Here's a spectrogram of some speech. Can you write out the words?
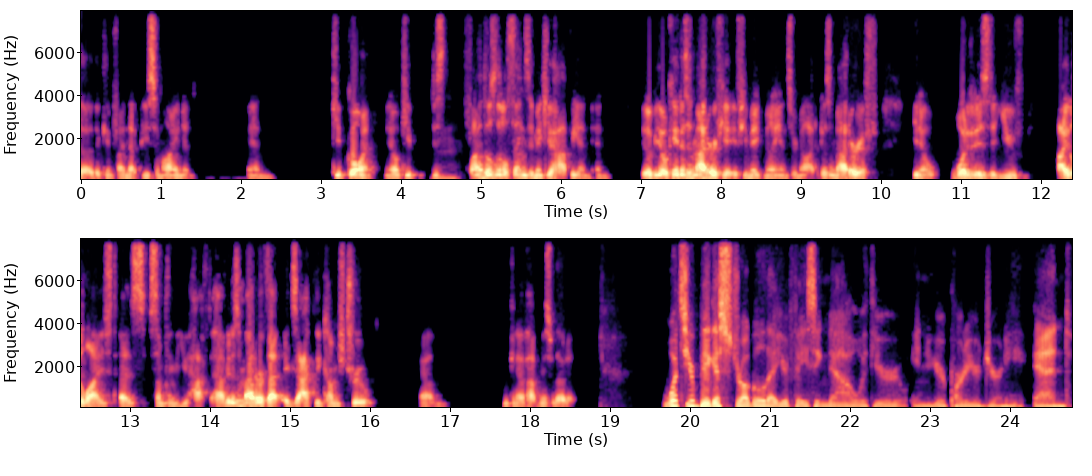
uh, they can find that peace of mind and and keep going you know keep just mm. find those little things that make you happy and and it'll be okay. It doesn't matter if you if you make millions or not. It doesn't matter if you know what it is that you've idolized as something that you have to have. It doesn't matter if that exactly comes true. Um, you can have happiness without it. What's your biggest struggle that you're facing now with your in your part of your journey? And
